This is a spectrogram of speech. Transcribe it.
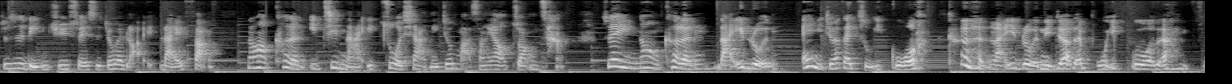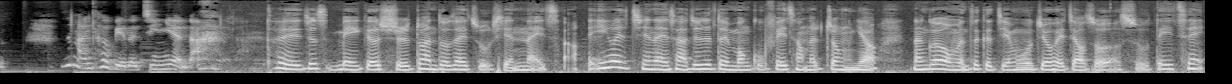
就是邻居随时就会来来访，然后客人一进来一坐下，你就马上要装茶，所以那种客人来一轮。哎，你就要再煮一锅，客人来一轮，你就要再补一锅，这样子，是蛮特别的经验的。对，就是每个时段都在煮咸奶茶，因为咸奶茶就是对蒙古非常的重要，难怪我们这个节目就会叫做“苏得菜”。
